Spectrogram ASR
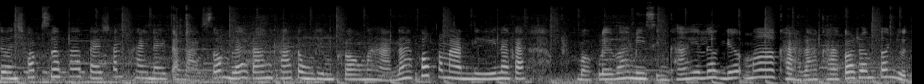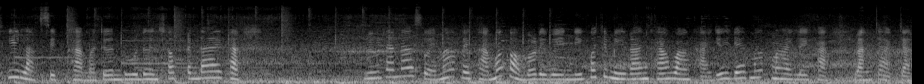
เดินช็อปเสื้อผ้าแฟชั่นภายในตลาดส้มและร้านค้าตรงริมคลองมหานาคก็ประมาณนี้นะคะ บอกเลยว่ามีสินค้าให้เลือกเยอะมากค่ะ ราคาก็เริ่มต้นอยู่ที่หลักสิบค่ะ มาเดินดูเดินช็อปกันได้ค่ะวิวด้านหน้าสวยมากเลยค่ะ เมื่อก่อนบริเวณนี้ก็จะมีร้านค้าวางขายเยอะแยะมากมายเลยค่ะ หลังจากจัด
